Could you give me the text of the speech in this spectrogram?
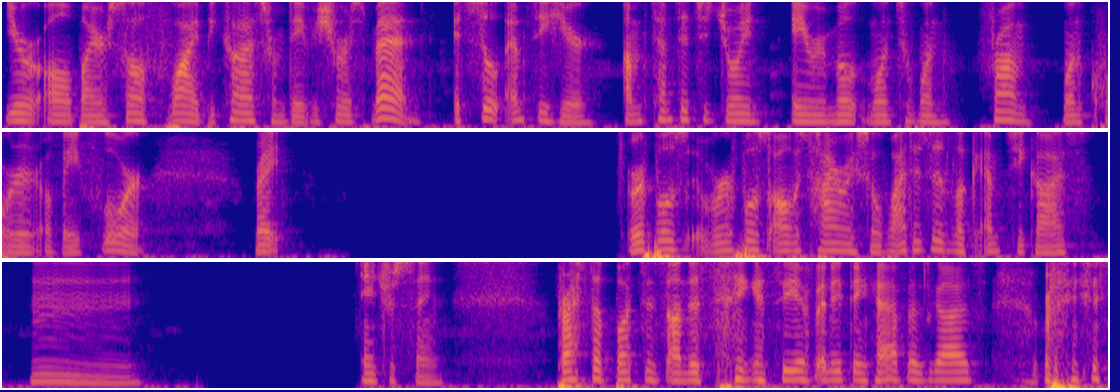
you're all by yourself. Why? Because from David Schwartz man, it's so empty here. I'm tempted to join a remote one to one from one quarter of a floor, right? Ripple's Ripple's always hiring, so why does it look empty, guys? Hmm. Interesting. Press the buttons on this thing and see if anything happens, guys.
